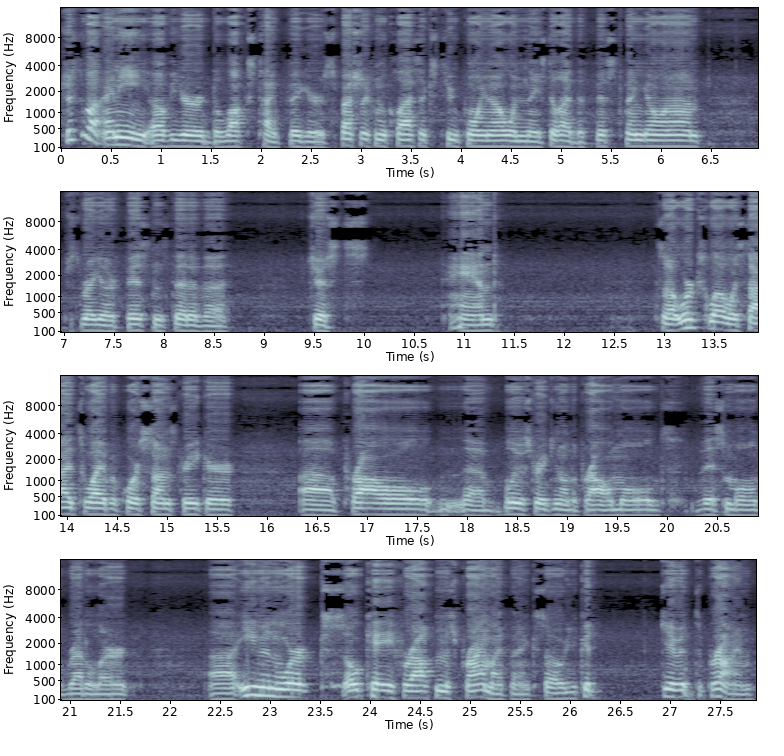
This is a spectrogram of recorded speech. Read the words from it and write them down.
just about any of your deluxe type figures, especially from Classics 2.0 when they still had the fist thing going on. Just regular fist instead of the just hand. So it works well with Sideswipe, of course, Sunstreaker, uh, Prowl, the Bluestreak, you know, the Prowl mold, this mold, Red Alert. Uh, even works okay for Optimus Prime, I think, so you could give it to Prime.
